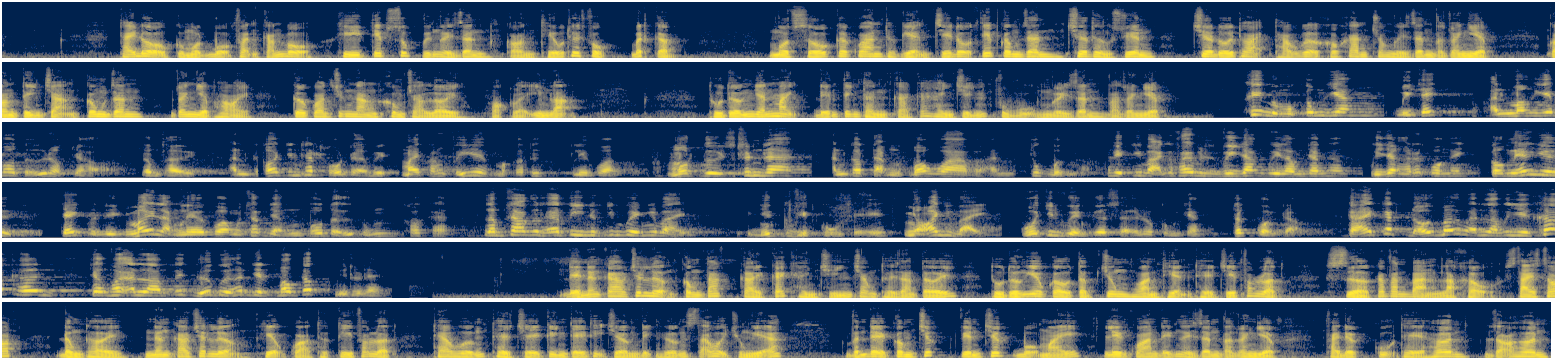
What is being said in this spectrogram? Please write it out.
Thái độ của một bộ phận cán bộ khi tiếp xúc với người dân còn thiếu thuyết phục, bất cập. Một số cơ quan thực hiện chế độ tiếp công dân chưa thường xuyên, chưa đối thoại tháo gỡ khó khăn cho người dân và doanh nghiệp – còn tình trạng công dân, doanh nghiệp hỏi, cơ quan chức năng không trả lời hoặc là im lặng. Thủ tướng nhấn mạnh đến tinh thần cải cách hành chính phục vụ người dân và doanh nghiệp. Khi mà một công dân bị chết, anh mang giấy báo tử nộp cho họ. Đồng thời, anh có chính sách hỗ trợ về mai táng phí mà có thứ liên quan. Một người sinh ra, anh có tặng một bó hoa và anh chúc mừng họ. Việc như vậy có phải vì dân, vì lòng dân không? Vì dân họ rất quan ngay. Còn nếu như chết mà đi mấy lần lều qua mà xác nhận báo tử cũng khó khăn. Làm sao có thể tin được chính quyền như vậy? Những cái việc cụ thể nhỏ như vậy của chính quyền cơ sở đó công dân rất quan trọng cải cách đổi mới và anh làm cái gì khác hơn chứ không phải anh làm cái cửa quyền hết dịch bao cấp như thế này để nâng cao chất lượng công tác cải cách hành chính trong thời gian tới, Thủ tướng yêu cầu tập trung hoàn thiện thể chế pháp luật, sửa các văn bản lạc hậu, sai sót, đồng thời nâng cao chất lượng, hiệu quả thực thi pháp luật theo hướng thể chế kinh tế thị trường định hướng xã hội chủ nghĩa. Vấn đề công chức, viên chức, bộ máy liên quan đến người dân và doanh nghiệp phải được cụ thể hơn, rõ hơn.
